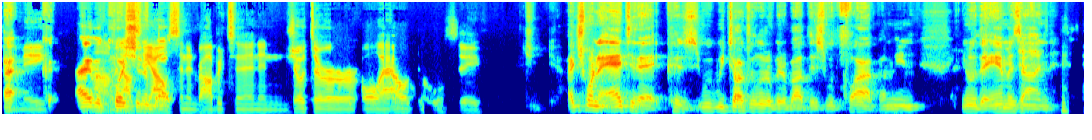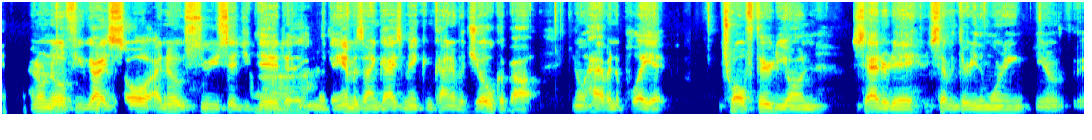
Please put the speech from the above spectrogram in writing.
to I, me. I have a um, question about Alisson and Robertson and Jota are all out, but we'll see. I just want to add to that because we, we talked a little bit about this with Klopp. I mean, you know, the Amazon I don't know if you guys saw. I know Stu, you said you did. Uh, you uh. know, the Amazon guys making kind of a joke about you know having to play at twelve thirty on Saturday, seven thirty in the morning. You know,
